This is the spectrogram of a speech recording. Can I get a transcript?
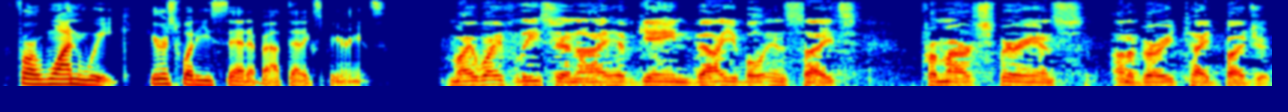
for one week. Here's what he said about that experience. My wife Lisa and I have gained valuable insights from our experience on a very tight budget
